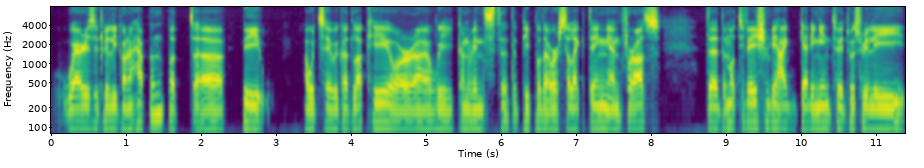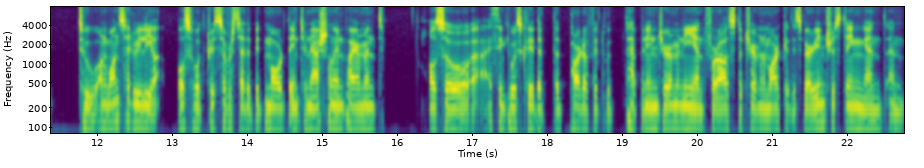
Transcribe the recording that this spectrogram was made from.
where is it really going to happen. But uh, we, I would say, we got lucky, or uh, we convinced the people that were selecting. And for us, the the motivation behind getting into it was really to, on one side, really also what Christopher said a bit more the international environment. Also, I think it was clear that, that part of it would happen in Germany, and for us, the German market is very interesting, and and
